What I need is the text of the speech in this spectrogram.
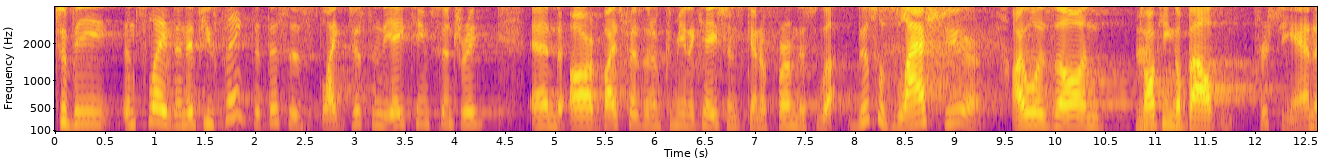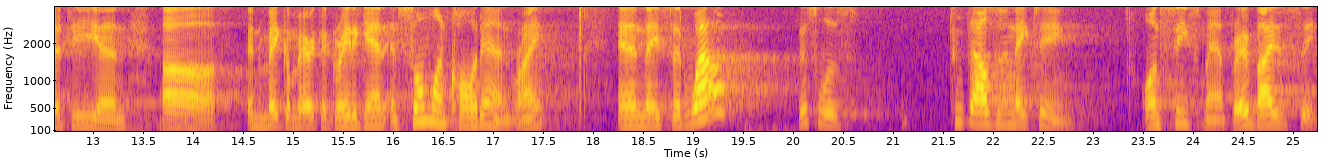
to be enslaved. And if you think that this is like just in the 18th century, and our vice president of communications can affirm this. well, This was last year. I was on mm. talking about Christianity and, uh, and make America great again, and someone called in, right? And they said, well, this was 2018 on C SPAN for everybody to see.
